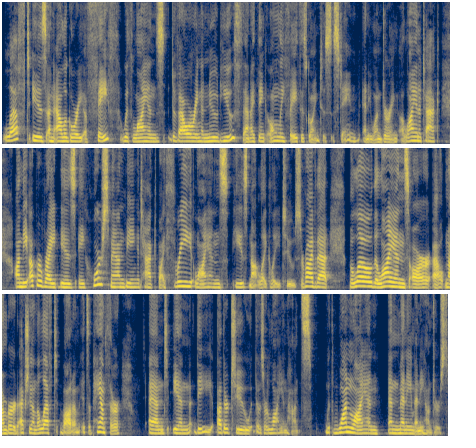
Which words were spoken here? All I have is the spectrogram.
left is an allegory of faith with lions devouring a nude youth, and I think only faith is going to sustain anyone during a lion attack. On the upper right is a horseman being attacked by three lions. He is not likely to survive that. Below, the lions are outnumbered. Actually, on the left bottom, it's a panther, and in the other two, those are lion hunts with one lion and many, many hunters.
